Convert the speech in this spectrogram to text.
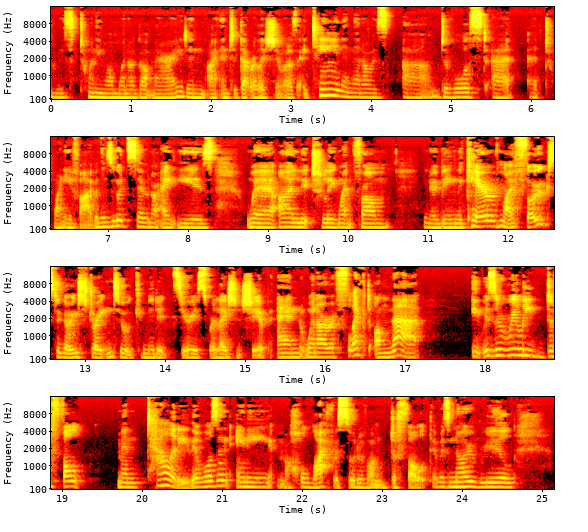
I was 21 when I got married, and I entered that relationship when I was 18, and then I was um, divorced at, at 25. And there's a good seven or eight years where I literally went from, you know, being the care of my folks to going straight into a committed, serious relationship. And when I reflect on that, it was a really default mentality. There wasn't any, my whole life was sort of on default. There was no real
